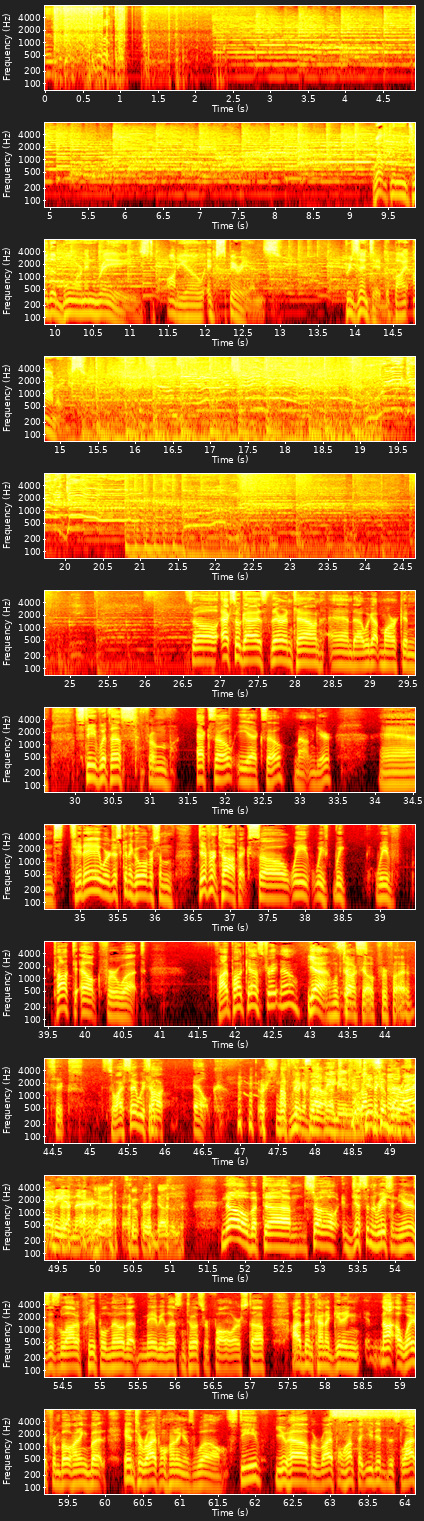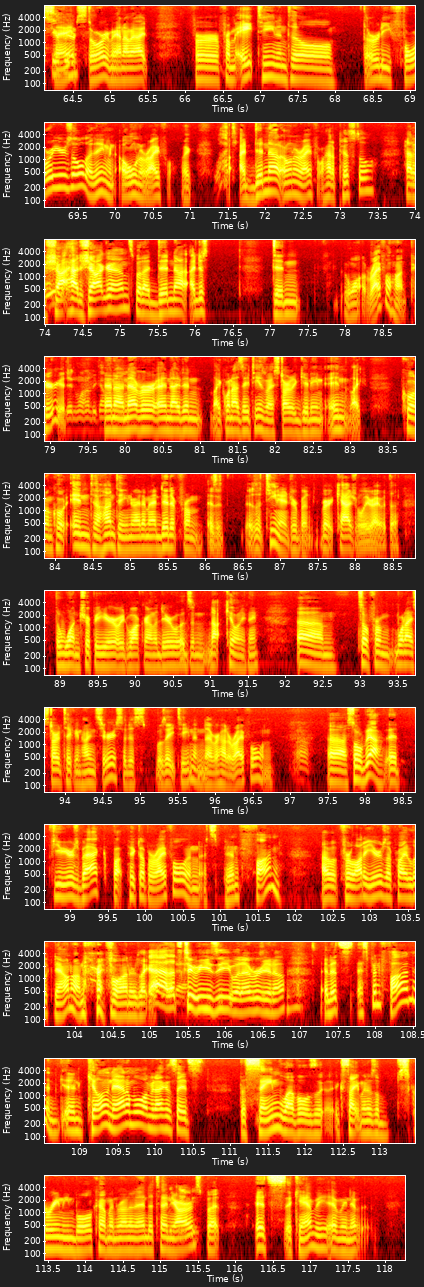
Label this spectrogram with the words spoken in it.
Welcome to the Born and Raised audio experience. Presented by onX. So EXO guys, they're in town, and uh, we got Mark and Steve with us from EXO, EXO Mountain Gear. And today we're just going to go over some different topics. So we we we we've talked to elk for what five podcasts right now. Yeah, we've Six? talked elk for five, six. So I say we talk elk or something of mix it that up. nature. I mean, Something Get some variety in there. Yeah, let's go for a dozen. No, but um, so just in the recent years, as a lot of people know that maybe listen to us or follow our stuff, I've been kind of getting not away from bow hunting, but into rifle hunting as well. Steve, you have a rifle hunt that you did this last Same year. story, man. I mean, I, for from 18 until 34 years old, I didn't even own a rifle. Like, What? I did not own a rifle. had a pistol, had a shot, had shotguns, but I did not. I just didn't rifle hunt. Period. Didn't want to become and I never, and I didn't like when I was 18 is when I started getting in, like, quote unquote, into hunting. Right. I mean, I did it from as a as a teenager, but very casually. Right, with the the one trip a year, we'd walk around the deer woods and not kill anything. Um, so from when I started taking hunting serious, I just was 18 and never had a rifle, and uh, so yeah, a few years back, but picked up a rifle, and it's been fun. I, for a lot of years, I probably looked down on rifle hunters, like ah, that's too easy, whatever, you know. And it's it's been fun, and and killing an animal. I mean, I can say it's the same level of excitement as a screaming bull coming running into 10 yards, but it's it can be. I mean, it,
